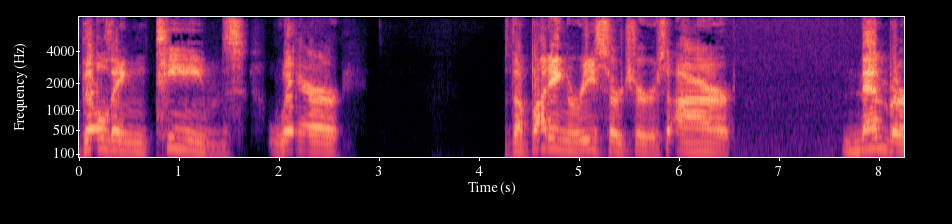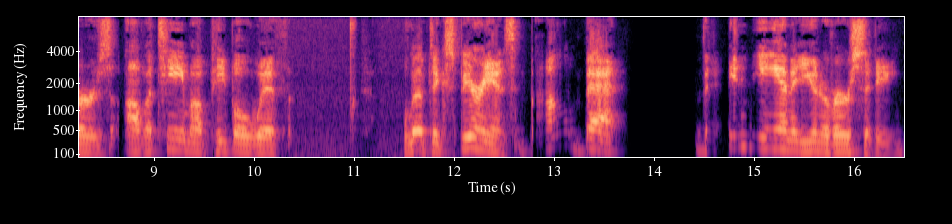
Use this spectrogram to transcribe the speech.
building teams where the budding researchers are members of a team of people with lived experience. I'll bet that Indiana University,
